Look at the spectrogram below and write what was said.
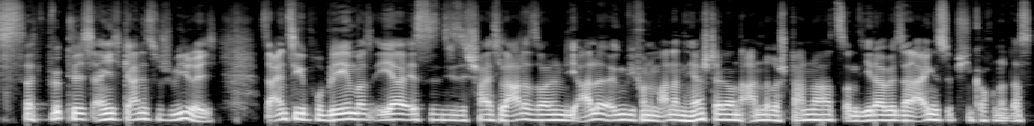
Das ist halt wirklich eigentlich gar nicht so schwierig. Das einzige Problem, was eher ist, sind diese scheiß Ladesäulen, die alle irgendwie von einem anderen Hersteller und andere Standards und jeder will sein eigenes Süppchen kochen und das.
